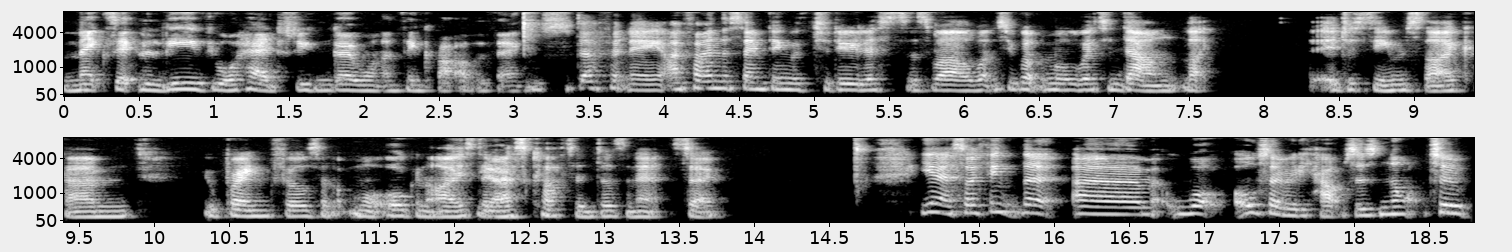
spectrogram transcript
makes it leave your head so you can go on and think about other things. Definitely. I find the same thing with to-do lists as well. Once you've got them all written down, like it just seems like um your brain feels a lot more organized and yeah. less cluttered, doesn't it? So yeah, so I think that um, what also really helps is not to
